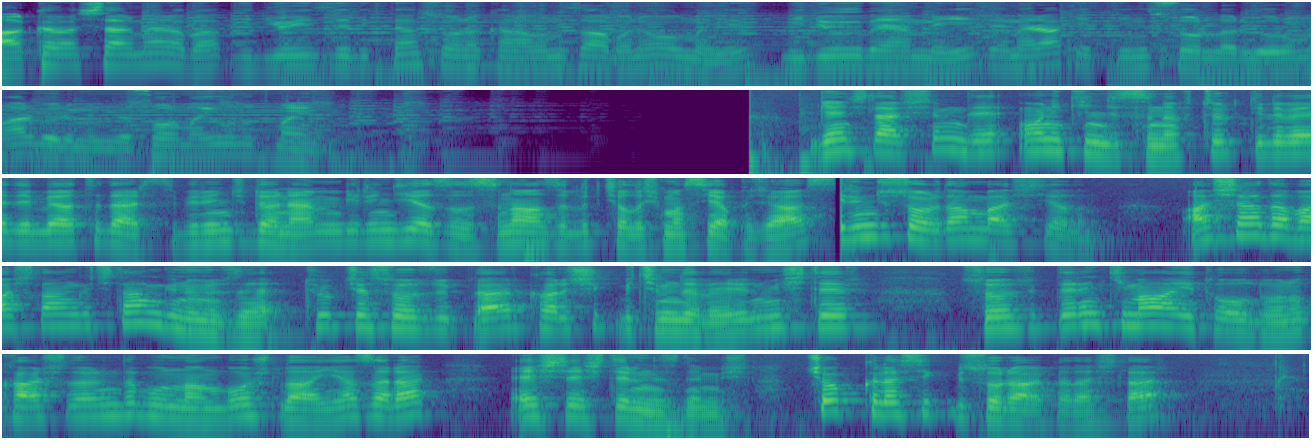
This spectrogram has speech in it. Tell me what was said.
Arkadaşlar merhaba. Videoyu izledikten sonra kanalımıza abone olmayı, videoyu beğenmeyi ve merak ettiğiniz soruları yorumlar bölümünde sormayı unutmayın. Gençler şimdi 12. sınıf Türk Dili ve Edebiyatı dersi 1. dönem 1. yazılısına hazırlık çalışması yapacağız. Birinci sorudan başlayalım. Aşağıda başlangıçtan günümüze Türkçe sözlükler karışık biçimde verilmiştir. Sözlüklerin kime ait olduğunu karşılarında bulunan boşluğa yazarak eşleştiriniz demiş. Çok klasik bir soru arkadaşlar.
